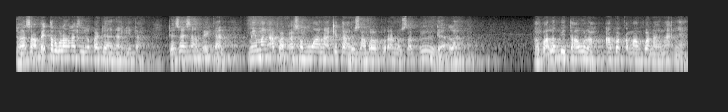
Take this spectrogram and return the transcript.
Jangan sampai terulang lagi kepada anak kita. Dan saya sampaikan, memang apakah semua anak kita harus hafal Quran Ustaz? Enggak lah. Bapak lebih tahu lah apa kemampuan anaknya.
